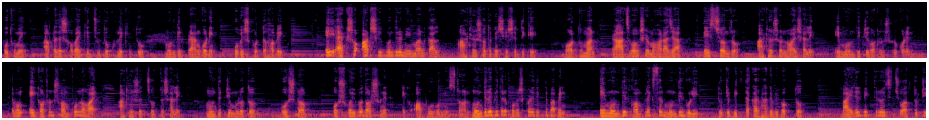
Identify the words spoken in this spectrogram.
প্রথমে আপনাদের সবাইকে জুতো খুলে কিন্তু মন্দির প্রাঙ্গণে প্রবেশ করতে হবে। এই একশো আট শিব মন্দিরের নির্মাণকাল আঠেরো শতকের শেষের দিকে। বর্ধমান রাজবংশের মহারাজা তেইশচন্দ্র আঠেরোশো নয় সালে এই মন্দিরটি গঠন শুরু করেন এবং এই গঠন সম্পূর্ণ হয় আঠেরোশো চোদ্দ সালে। মন্দিরটি মূলত বৈষ্ণব ও শৈব দর্শনের এক অপূর্ব মিশ্রণ। মন্দিরের ভিতরে প্রবেশ করে দেখতে পাবেন, এই মন্দির কমপ্লেক্সের মন্দিরগুলি দুটি বৃত্তাকার ভাগে বিভক্ত। বাইরের বৃত্তে রয়েছে চুয়াত্তরটি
